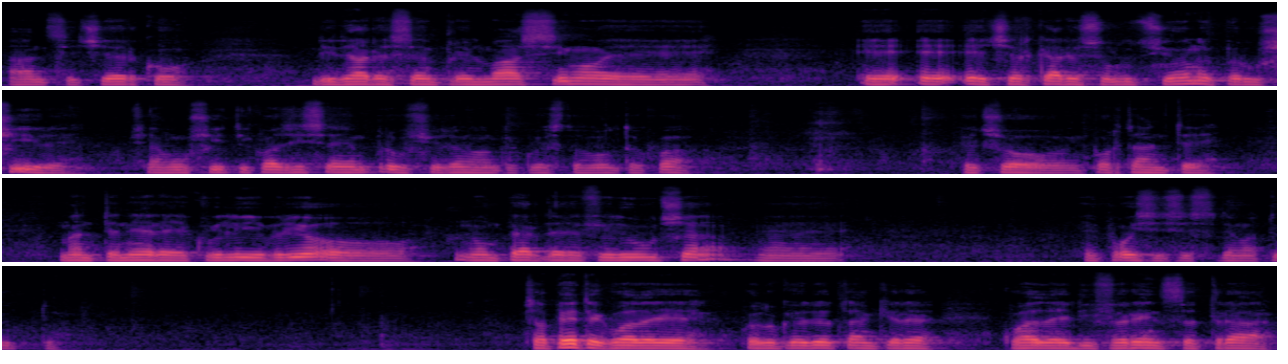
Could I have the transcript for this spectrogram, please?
anzi cerco di dare sempre il massimo e, e, e, e cercare soluzioni per uscire. Siamo usciti quasi sempre, usciremo anche questa volta qua. Perciò è importante mantenere equilibrio, non perdere fiducia eh, e poi si sistema tutto. Sapete qual è, quello che ho detto anche, qual è la differenza tra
